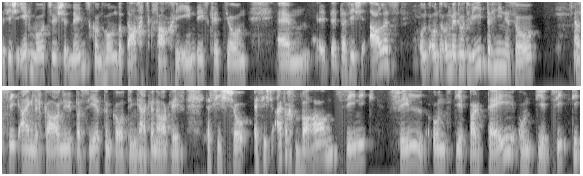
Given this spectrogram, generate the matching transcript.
es ist irgendwo zwischen 90 und 180-fache Indiskretion. Ähm, das ist alles, und, und, und man tut weiterhin so, als sei eigentlich gar nichts passiert und geht in Gegenangriff. Das ist schon, es ist einfach wahnsinnig viel. Und die Partei und die Zeitung,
